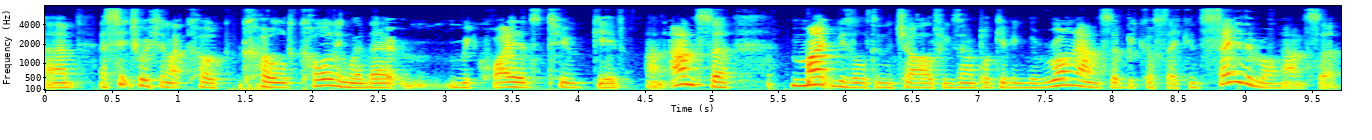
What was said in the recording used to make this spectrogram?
um, a situation like cold, cold calling where they're required to give an answer might result in the child, for example, giving the wrong answer because they can say the wrong answer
